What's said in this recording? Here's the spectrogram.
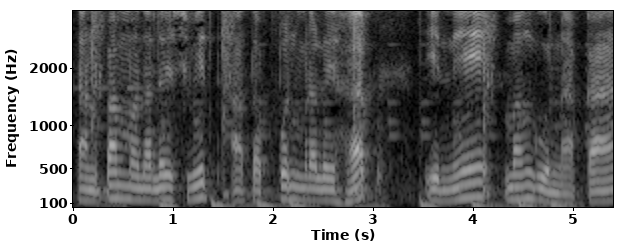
tanpa melalui switch ataupun melalui hub ini menggunakan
